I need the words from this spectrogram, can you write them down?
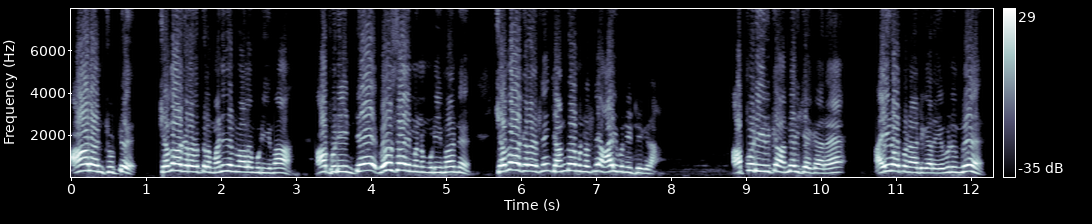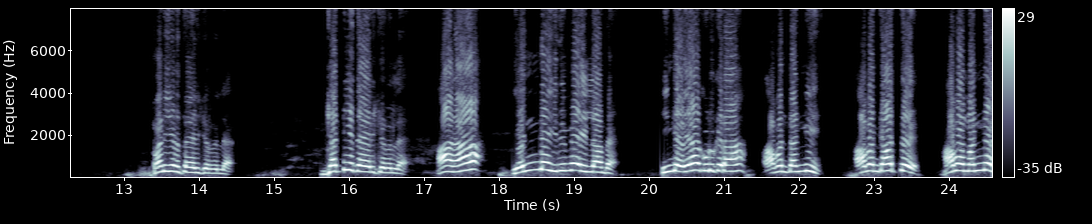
ஆளன் சுட்டு செவ்வாய் கிரகத்தில் மனிதன் வாழ முடியுமா? அப்படின்ட்டு விவசாயம் பண்ண முடியுமான்னு செவ்வாய் கிரகத்துலையும் சந்திர மண்டலத்துலையும் ஆய்வு பண்ணிட்டு இருக்கிறான். அப்படி இருக்க அமெரிக்காக்காரன் ஐரோப்பா நாட்டுக்காரன் எவனுமே பனியனை தயாரிக்கிறது இல்லை ஜட்டியை தயாரிக்கிறது இல்லை ஆனா எந்த இதுவுமே இல்லாம இங்க ஏன் கொடுக்கறான் அவன் தண்ணி அவன் காத்து அவன் மண்ணு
